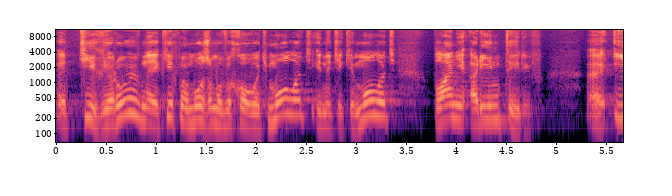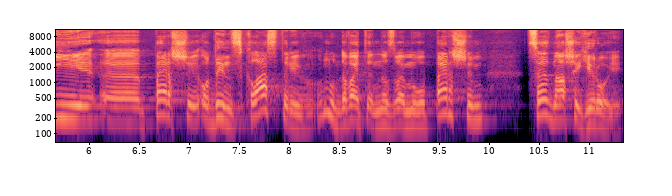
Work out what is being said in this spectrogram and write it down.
е, тих героїв, на яких ми можемо виховувати молодь, і не тільки молодь, в плані орієнтирів. І перший один з кластерів, ну давайте назвемо його першим, це наші герої.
